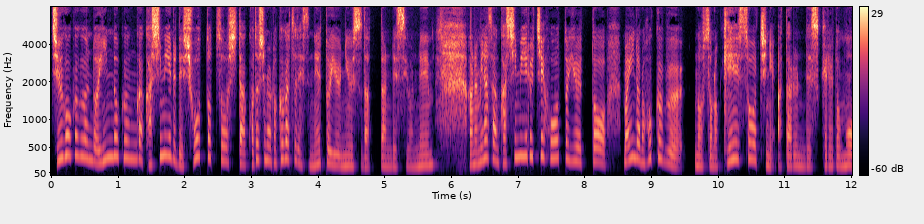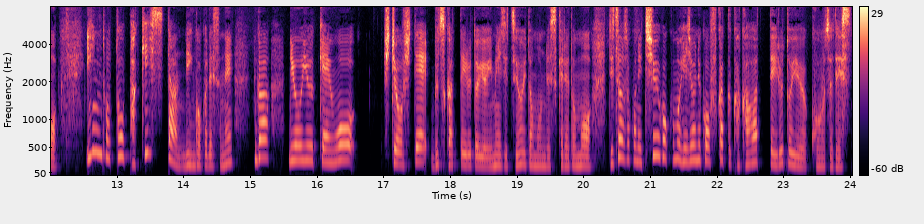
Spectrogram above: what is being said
中国軍とインド軍がカシミールで衝突をした今年の6月ですね、というニュースだったんですよね。あの皆さんカシミール地方というと、まあ、インドの北部のその係争地にあたるんですけれども、インドとパキスタン隣国ですね、が領有権を主張してぶつかっているというイメージ強いと思うんですけれども、実はそこに中国も非常にこう深く関わっているという構図です。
